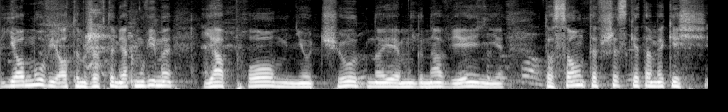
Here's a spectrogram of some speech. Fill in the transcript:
I on mówi o tym, że w tym, jak mówimy ja pomniu, cudno je mgnawienie, to są te wszystkie tam jakieś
